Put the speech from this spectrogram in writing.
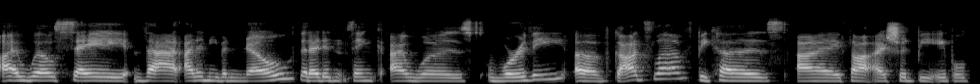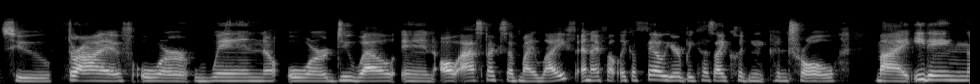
I will say that I didn't even know that I didn't think I was worthy of God's love because I thought I should be able to thrive or win or do well in all aspects of my life. And I felt like a failure because I couldn't control my eating,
